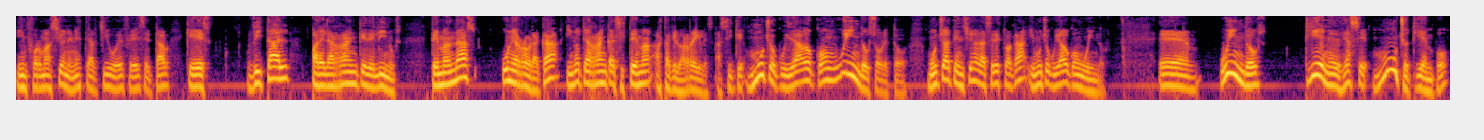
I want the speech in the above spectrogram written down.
información en este archivo fstab que es vital para el arranque de Linux. te mandás un error acá y no te arranca el sistema hasta que lo arregles. Así que mucho cuidado con Windows sobre todo. Mucha atención al hacer esto acá y mucho cuidado con Windows. Eh, Windows tiene desde hace mucho tiempo,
